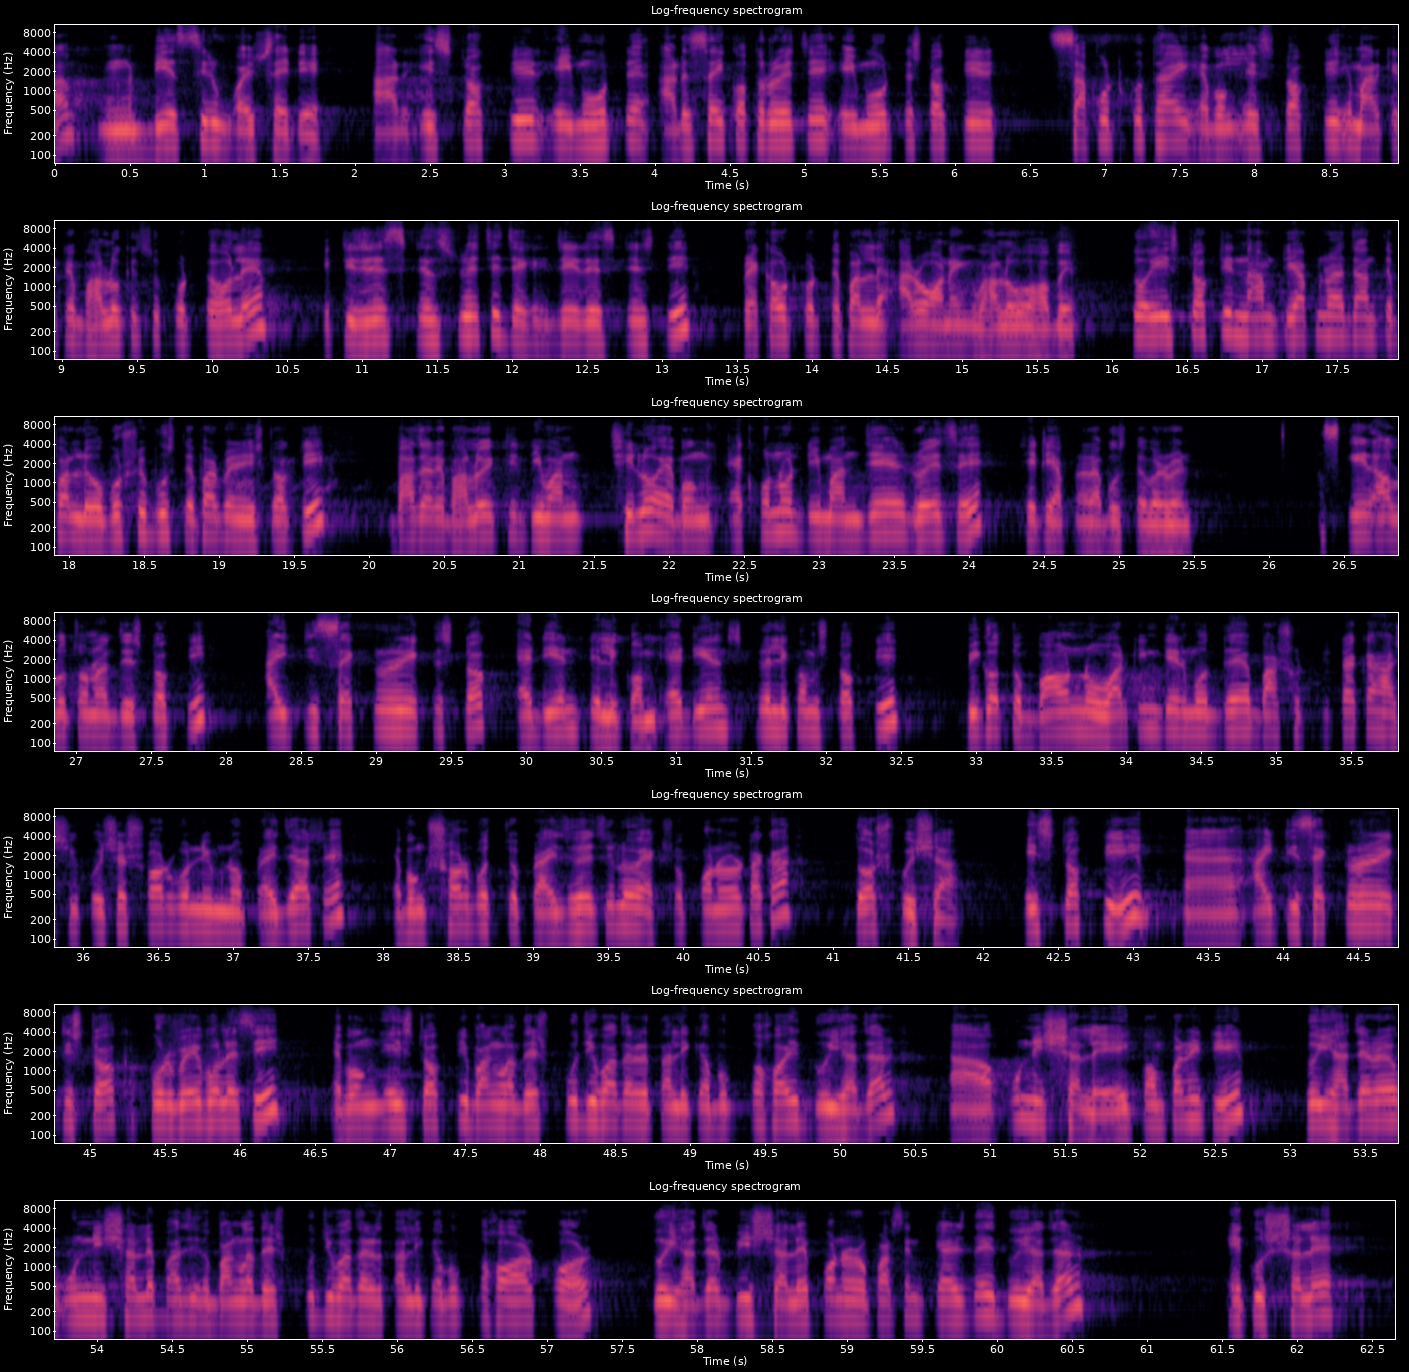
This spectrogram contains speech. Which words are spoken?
ডিএসসির ওয়েবসাইটে আর এই স্টকটির এই মুহূর্তে আরএসআই কত রয়েছে? এই মুহূর্তে স্টকটির সাপোর্ট কোথায় এবং এই স্টকটি মার্কেটে ভালো কিছু করতে হলে একটি রেজিস্ট্যান্স রয়েছে যে যে রেজিস্ট্যান্সটি ব্রেকআউট করতে পারলে আরও অনেক ভালো হবে। তো এই স্টকটির নামটি আপনারা জানতে পারলে অবশ্যই বুঝতে পারবেন এই স্টকটি বাজারে ভালো একটি ডিমান্ড ছিল এবং এখনও ডিমান্ড যে রয়েছে সেটি আপনারা বুঝতে পারবেন। আজকের আলোচনার যে স্টকটি আইটি সেক্টরের একটি স্টক এডিএন টেলিকম এডিএন টেলিকম স্টকটি বিগত বাউন্ন ওয়ার্কিং ডের মধ্যে বাষট্টি টাকা, আশি পয়সা সর্বনিম্ন প্রাইজে আসে এবং সর্বোচ্চ প্রাইজ হয়েছিল একশো পনেরো টাকা, দশ পয়সা। এই স্টকটি আইটি সেক্টরের একটি স্টক, পূর্বেই বলেছি, এবং এই স্টকটি বাংলাদেশ পুঁজিবাজারে তালিকাভুক্ত হয় দুই হাজার উনিশ সালে। এই কোম্পানিটি দুই হাজার উনিশ সালে বাংলাদেশ পুঁজিবাজারের তালিকাভুক্ত হওয়ার পর দুই হাজার বিশ সালে পনেরো পার্সেন্ট ক্যাশ দেয়, দুই হাজার একুশ সালে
